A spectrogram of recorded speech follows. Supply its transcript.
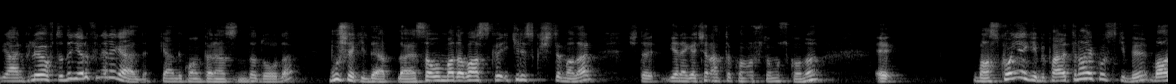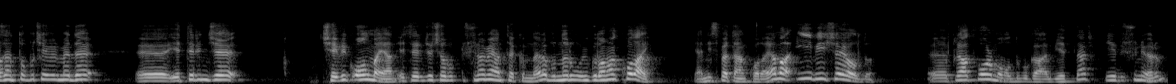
yani playoff'ta da yarı finale geldi kendi konferansında doğuda. Bu şekilde yaptılar. Yani savunmada baskı, ikili sıkıştırmalar. İşte yine geçen hafta konuştuğumuz konu. E, Baskonya gibi, Panathinaikos gibi bazen topu çevirmede e, yeterince çevik olmayan, yeterince çabuk düşünemeyen takımlara bunları uygulamak kolay. Yani nispeten kolay ama iyi bir şey oldu. E, platform oldu bu galibiyetler diye düşünüyorum.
